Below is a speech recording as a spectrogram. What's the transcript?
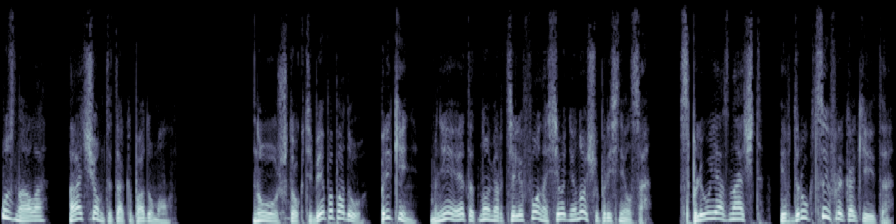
«Узнала. А о чем ты так и подумал?» «Ну, что, к тебе попаду? Прикинь, мне этот номер телефона сегодня ночью приснился. Сплю я, значит, и вдруг цифры какие-то,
